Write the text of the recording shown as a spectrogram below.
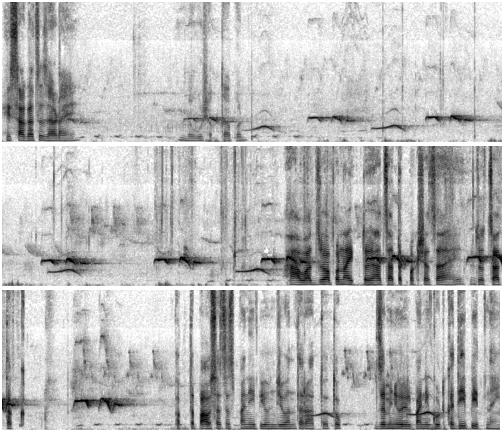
हे सागाचं झाड आहे. बघू शकता आपण. हा आवाज जो आपण ऐकतोय हा चातक पक्षाचा आहे. जो चातक फक्त पावसाचंच पाणी पिऊन जिवंत राहतो. तो जमिनीवरील पाणी कुठ कधी पित नाही.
